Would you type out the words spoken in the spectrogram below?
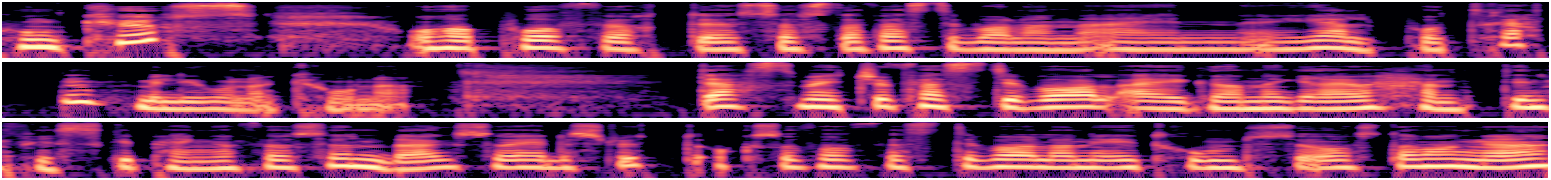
konkurs, og har påført søsterfestivalene en gjeld på 13 millioner kroner. Dersom ikke festivaleierne greier å hente inn friske penger før søndag, så er det slutt også for festivalene i Tromsø og Stavanger.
